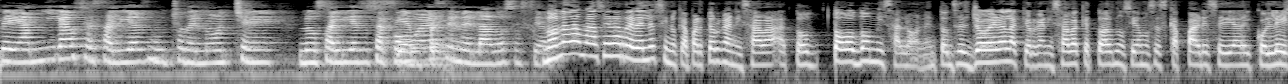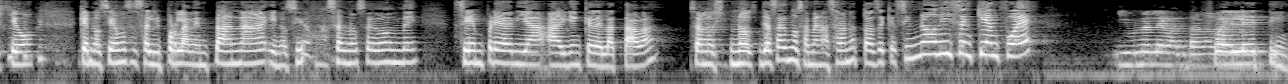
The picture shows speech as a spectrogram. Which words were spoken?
de amiga, o sea, salías mucho de noche, no salías, o sea, ¿cómo Siempre. eras en el lado social? No nada más era rebelde, sino que aparte organizaba a to- todo mi salón. Entonces yo era la que organizaba que todas nos íbamos a escapar ese día del colegio, que nos íbamos a salir por la ventana y nos íbamos a no sé dónde. Siempre había alguien que delataba. O sea, nos, nos- ya sabes, nos amenazaban a todas de que si no dicen quién fue, Y una levantada. fue Leti.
